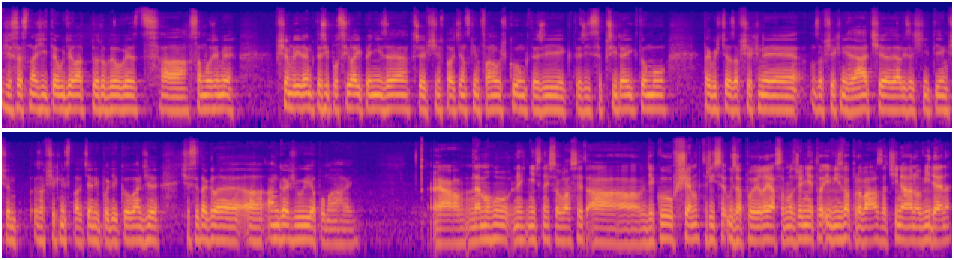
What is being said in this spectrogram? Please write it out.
že se snažíte udělat pro dobrou věc a samozřejmě všem lidem, kteří posílají peníze, především spartianským fanouškům, kteří, kteří se přidají k tomu, tak bych chtěl za všechny, za všechny hráče, realizační tým, všem, za všechny Spartany poděkovat, že, že se takhle angažují a pomáhají. Já nemohu nic než souhlasit a děkuji všem, kteří se už zapojili a samozřejmě je to i výzva pro vás, začíná nový den.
